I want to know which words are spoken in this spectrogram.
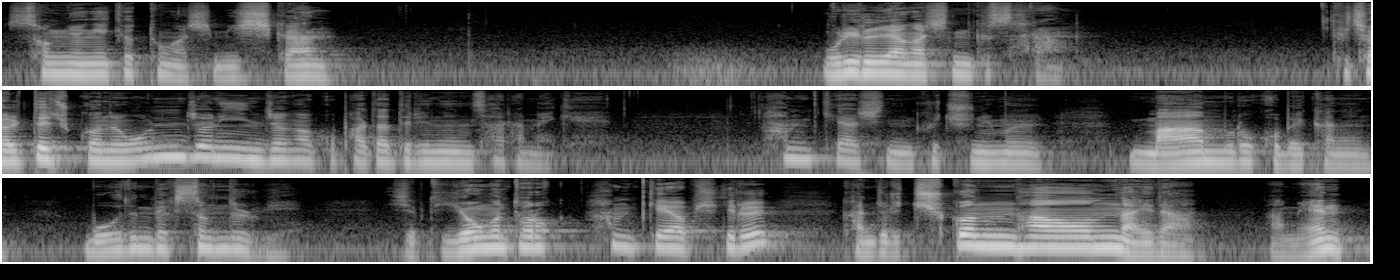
성령의 교통하심 이 시간 우리를 향하신 그 사랑 그 절대 주권을 온전히 인정하고 받아들이는 사람에게 함께 하시는 그 주님을 마음으로 고백하는 모든 백성들 위해 이제부터 영원토록 함께 하시기를 간절히 축원하옵나이다. 아멘.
